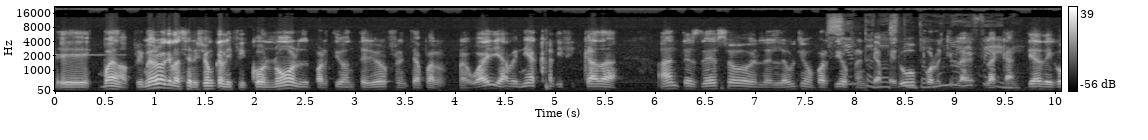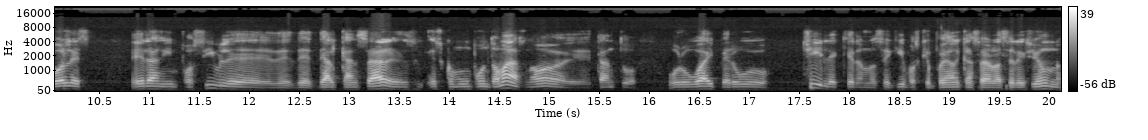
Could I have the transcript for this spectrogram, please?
Eh, bueno, primero que la selección calificó no el partido anterior frente a Paraguay, ya venía calificada antes de eso, el, el último partido frente a Perú, porque la, cantidad de goles eran imposibles de, alcanzar, es, como un punto más, ¿no? Eh, tanto Uruguay, Perú, Chile, que eran los equipos que podían alcanzar a la selección,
